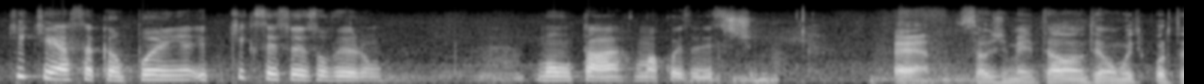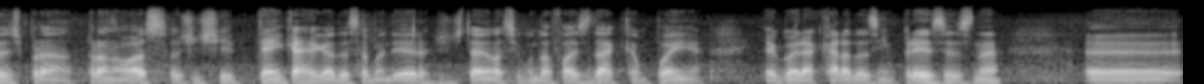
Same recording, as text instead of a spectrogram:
O que, que é essa campanha e por que, que vocês resolveram montar uma coisa desse tipo? É, saúde mental é um tema muito importante para nós. A gente tem carregado essa bandeira. A gente está na segunda fase da campanha e agora é a cara das empresas, né? É,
